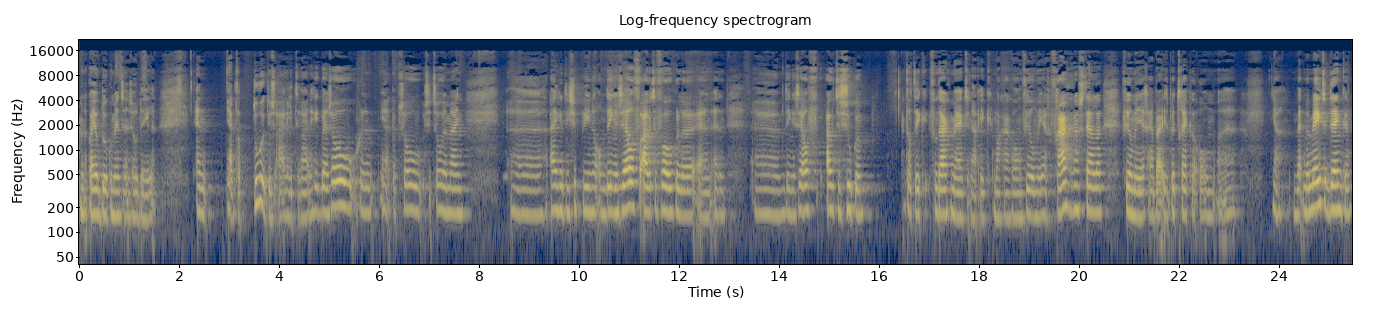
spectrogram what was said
Maar dan kan je ook documenten en zo delen. En ja, dat doe ik dus eigenlijk te weinig. Ik ben zo, ja, ik heb zo, zit zo in mijn eigen discipline om dingen zelf uit te vogelen en, en uh, dingen zelf uit te zoeken. Dat ik vandaag merkte, nou, ik mag haar gewoon veel meer vragen gaan stellen. Veel meer erbij betrekken om uh, ja, met me mee te denken.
